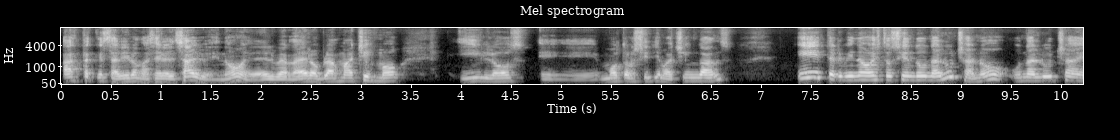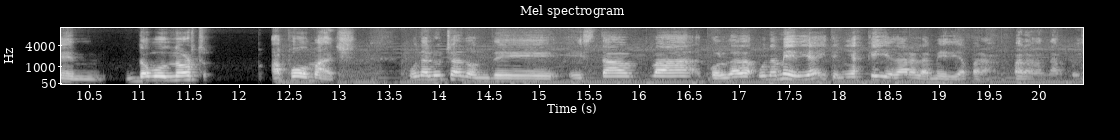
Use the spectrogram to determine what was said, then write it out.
hasta que salieron a hacer el salve, ¿no? El, el verdadero Black Machismo y los eh, Motor City Machine Guns. Y terminó esto siendo una lucha, ¿no? Una lucha en Double North a Pole Match. Una lucha donde estaba colgada una media y tenías que llegar a la media para, para ganar, pues,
